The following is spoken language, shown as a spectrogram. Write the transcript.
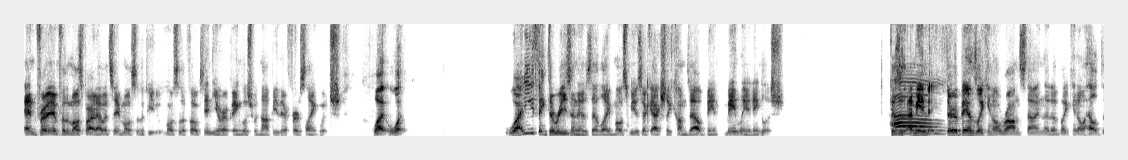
and for and for the most part, I would say most of the people, most of the folks in Europe, English would not be their first language. What what? Why do you think the reason is that like most music actually comes out main, mainly in English? Because I mean, Um, there are bands like you know Rammstein that have like you know held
